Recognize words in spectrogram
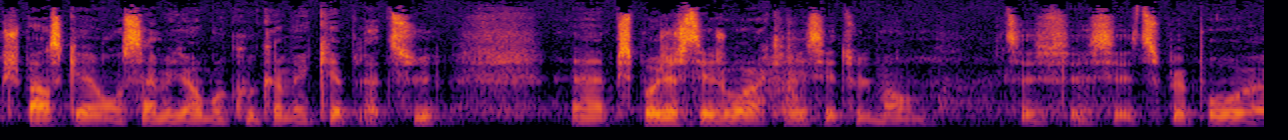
Je pense qu'on s'améliore beaucoup comme équipe là-dessus. Euh, puis c'est pas juste les joueurs clés, c'est tout le monde. tu peux pas.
